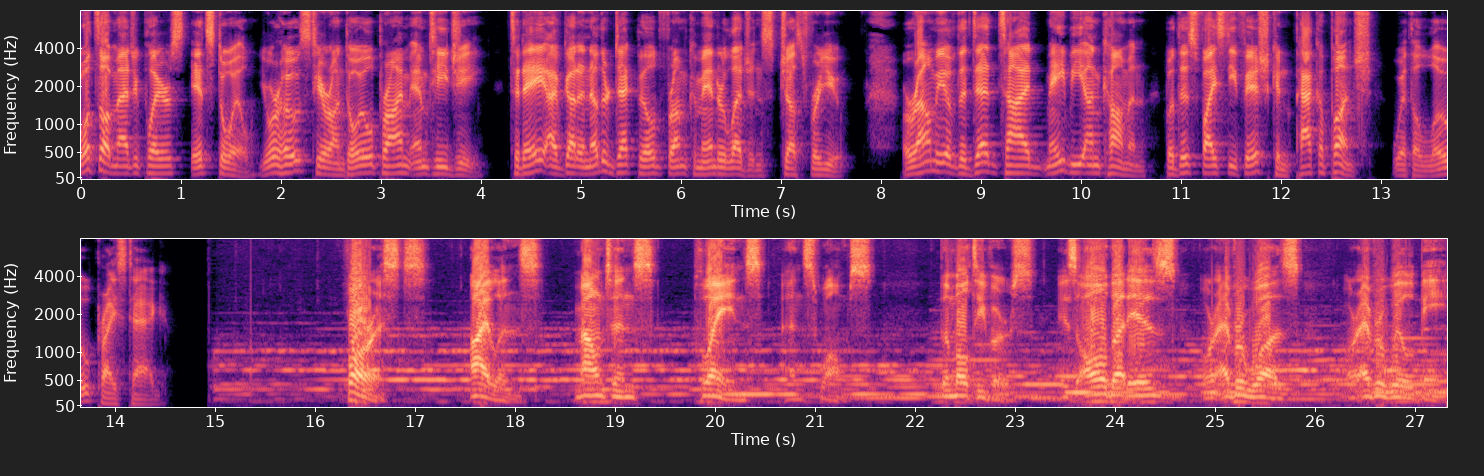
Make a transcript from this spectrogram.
What's up, Magic players? It's Doyle, your host here on Doyle Prime MTG. Today, I've got another deck build from Commander Legends just for you. Araumi of the Dead Tide may be uncommon, but this feisty fish can pack a punch with a low price tag. Forests, islands, mountains, plains, and swamps. The multiverse is all that is, or ever was, or ever will be.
